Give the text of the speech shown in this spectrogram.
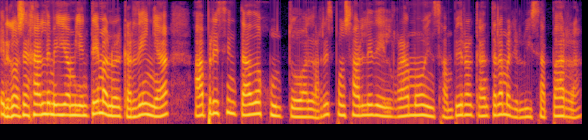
El concejal de Medio Ambiente, Manuel Cardeña, ha presentado junto a la responsable del ramo en San Pedro Alcántara, María Luisa Parra,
